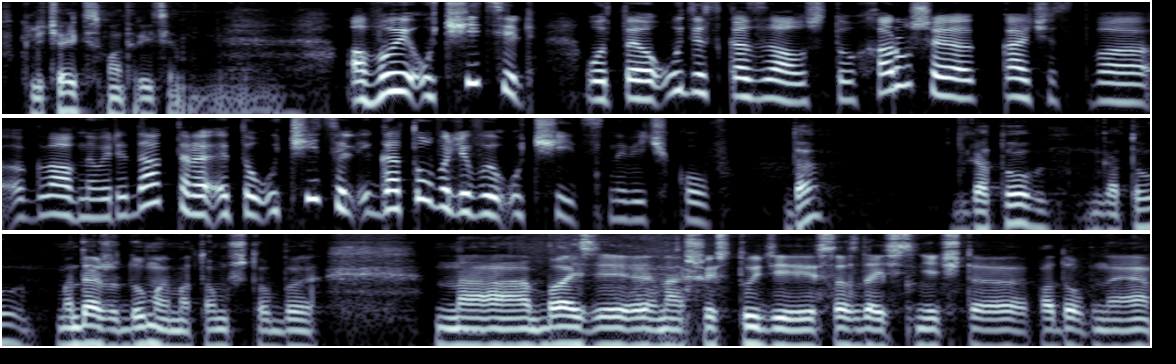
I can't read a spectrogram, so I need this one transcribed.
Включайте, смотрите. А вы учитель? Вот э, Уди сказал, что хорошее качество главного редактора – это учитель. И готовы ли вы учить новичков? Да, Готовы, готовы. Мы даже думаем о том, чтобы на базе нашей студии создать нечто подобное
